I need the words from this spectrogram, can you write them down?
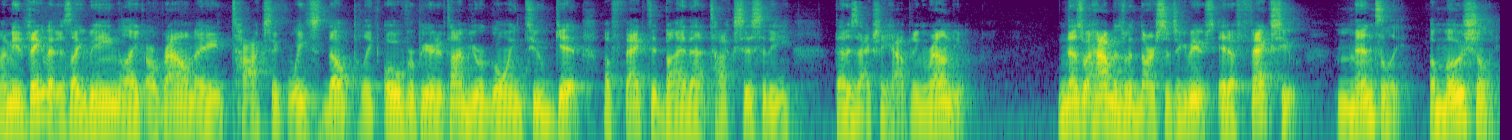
I mean, think of it. It's like being like around a toxic waste dump. Like over a period of time, you're going to get affected by that toxicity that is actually happening around you. And that's what happens with narcissistic abuse. It affects you mentally, emotionally,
